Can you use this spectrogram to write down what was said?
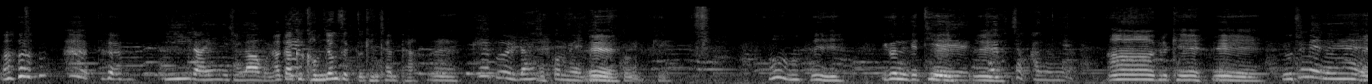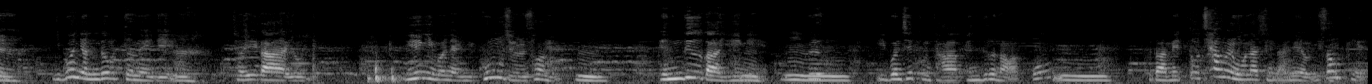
이 라인이 잘 나가고 아까 그 검정색도 괜찮다. 예. 캡을 이제 하실 거면 이제 네. 이것도 이렇게 어, 예. 이거는 이제 뒤에 네, 네. 탈부착 가능해요. 아, 그렇게, 예. 요즘에는 네. 이번 연도부터는 이제 음, 저희가 여기 유행이 뭐냐면 이 고무줄 선 음, 밴드가 유행이에요. 음, 그래서 음, 이번 제품 다 밴드로 나왔고 음. 그 다음에 또 창을 원하신다면 여기 썬캡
